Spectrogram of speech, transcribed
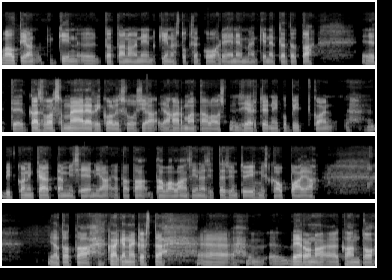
valtionkin tota noin, niin kiinnostuksen kohde enemmänkin, että, tota, että kasvavassa määrä rikollisuus ja, ja harmaa talous siirtyy niin kuin Bitcoin, Bitcoinin käyttämiseen ja, ja tota, tavallaan siinä sitten syntyy ihmiskauppaa ja, ja tota, kaiken näköistä veronkanto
